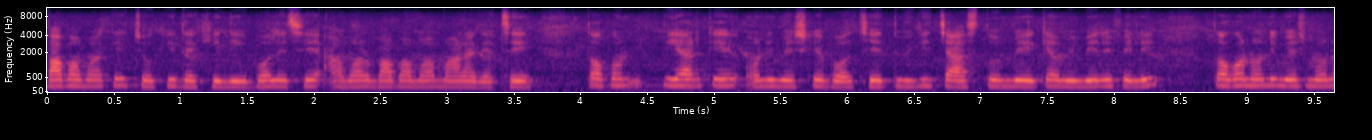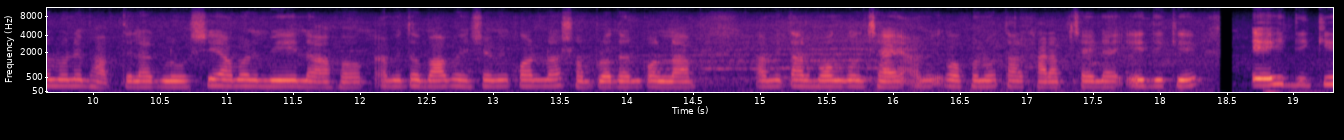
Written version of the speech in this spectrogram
বাবা মাকে চোখে দেখিনি। বলেছে, আমার বাবা মা মারা গেছে। তখন পিয়ারকে, অনিমেষকে বলছে, তুই কি চাস তোর মেয়েকে আমি মেরে ফেলি? তখন উনি বেশ মনে মনে ভাবতে লাগল, সে আমার মেয়ে না হোক, আমি তো বাবা হিসেবে কন্যা সম্প্রদান করলাম, আমি তার মঙ্গল চাই, আমি কখনো তার খারাপ চাই না। এদিকে এই দিকে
